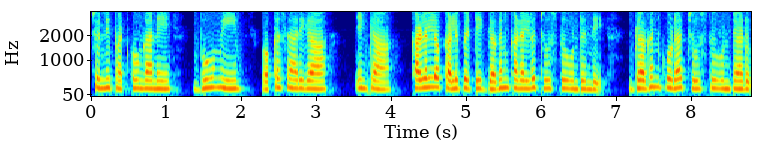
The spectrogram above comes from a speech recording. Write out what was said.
చున్నీ పట్టుకోగానే భూమి ఒక్కసారిగా ఇంకా కళ్ళల్లో కళ్ళు పెట్టి గగన్ కళ్ళల్లో చూస్తూ ఉంటుంది. గగన్ కూడా చూస్తూ ఉంటాడు.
